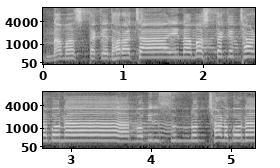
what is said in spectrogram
নামাজটাকে ধরা চাই, নামাজটাকে ছাড়বো না, নবীর সুন্নত ছাড়বো না,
